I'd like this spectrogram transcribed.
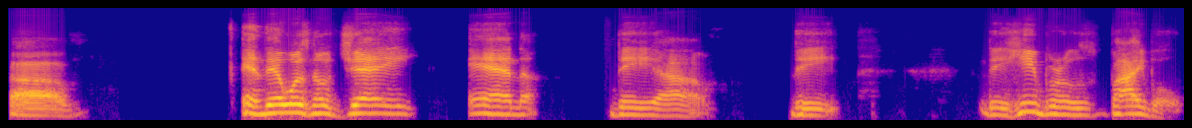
uh, and there was no j in the uh, the the hebrews bible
